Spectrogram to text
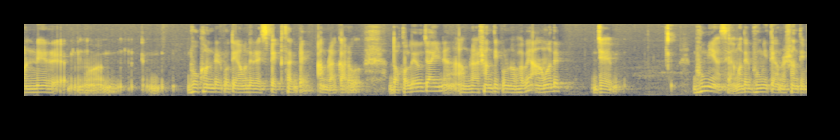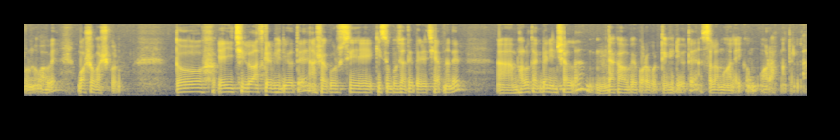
অন্যের ভূখণ্ডের প্রতি আমাদের রেসপেক্ট থাকবে, আমরা কারও দখলেও যাই না, আমরা শান্তিপূর্ণভাবে আমাদের যে ভূমি আছে, আমাদের ভূমিতে আমরা শান্তিপূর্ণভাবে বসবাস করব। তো এই ছিল আজকের ভিডিওতে, আশা করছি কিছু বোঝাতে পেরেছি আপনাদের। ভালো থাকবেন ইনশাল্লাহ, দেখা হবে পরবর্তী ভিডিওতে। আসসালামু আলাইকুম ও রহমতুল্লাহ।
